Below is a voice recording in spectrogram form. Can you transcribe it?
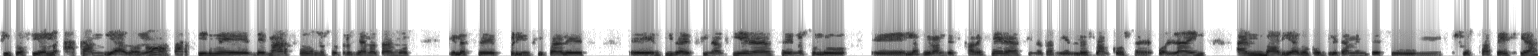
situación ha cambiado, ¿no? A partir de, de marzo nosotros ya notamos que las eh, principales eh, entidades financieras, eh, no solo las grandes cabeceras, sino también los bancos online, han variado completamente su, su estrategia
